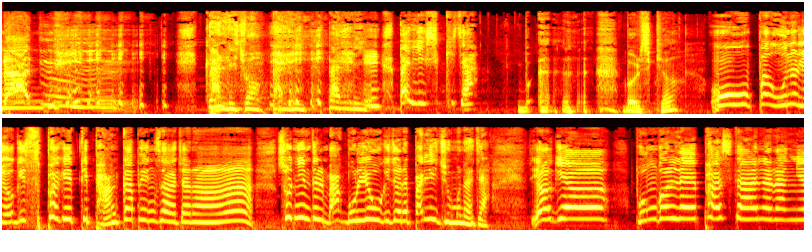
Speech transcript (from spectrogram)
나도. 빨리 줘 빨리 빨리. 빨리 시키자 뭐, 뭘 시켜? 오, 오빠 오늘 여기 스파게티 반값 행사하잖아. 손님들 막 몰려오기 전에 빨리 주문하자. 여기요. 봉골레 파스타 하나랑요.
